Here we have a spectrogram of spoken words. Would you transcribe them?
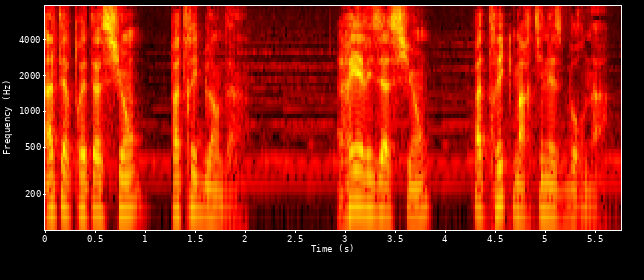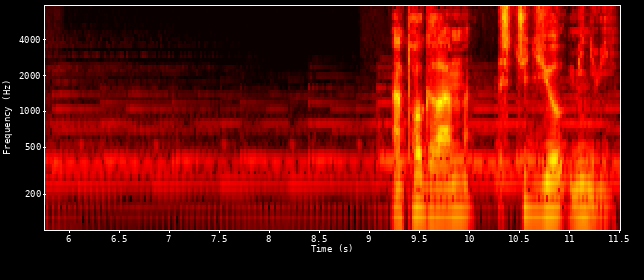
Interprétation Patrick Blandin. Réalisation Patrick Martinez-Bourna. Un programme Studio Minuit.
